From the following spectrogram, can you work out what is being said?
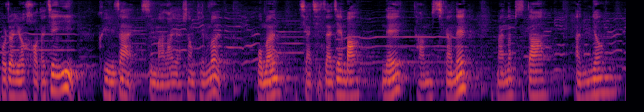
或者有好的建议，可以在喜马拉雅上评论。我们下期再见吧。 네, 다음 시간에 만납시다. 안녕.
